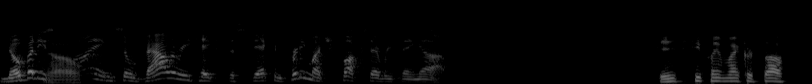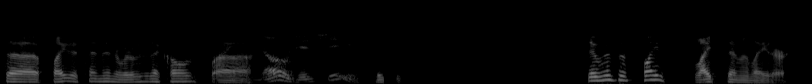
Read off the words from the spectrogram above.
Nobody's No. flying, so Valerie takes the stick and pretty much fucks everything up. Didn't she play Microsoft uh, Flight Attendant or what was that called? Uh, no, did she? there was a flight flight simulator.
